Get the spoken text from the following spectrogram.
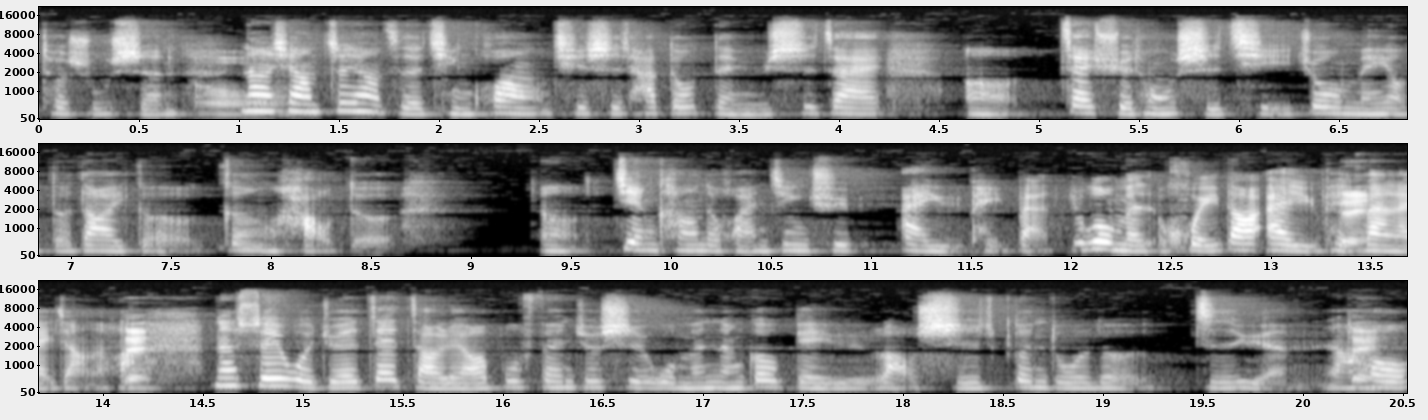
特殊生。那像这样子的情况，其实他都等于是在呃在学童时期就没有得到一个更好的呃健康的环境去爱与陪伴。如果我们回到爱与陪伴来讲的话，那所以我觉得在早疗部分，就是我们能够给予老师更多的资源，然后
